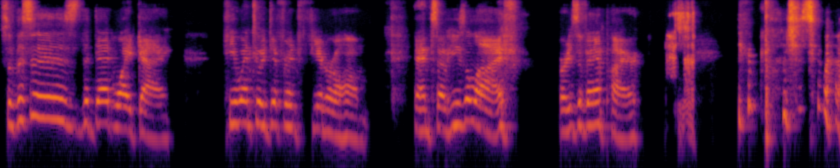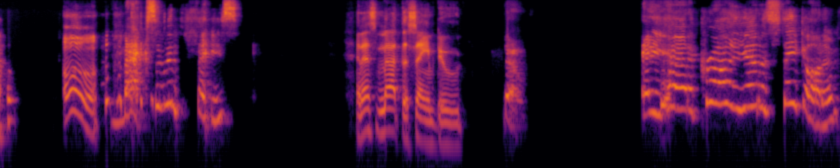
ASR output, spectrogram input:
So this is the dead white guy. He went to a different funeral home. And so he's alive, or he's a vampire. He punches him out, oh, smacks him in the face. And that's not the same dude. No. And he had a cry, he had a stake on him.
